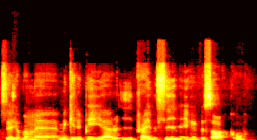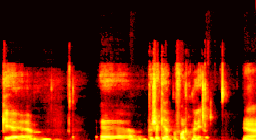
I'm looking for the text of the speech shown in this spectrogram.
så jag jobbar med, med GDPR och e-privacy i huvudsak och eh, eh, försöker hjälpa folk med det. Ja,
